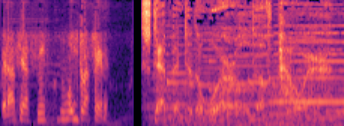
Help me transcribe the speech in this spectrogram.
Gracias, un placer. Step into the world of power,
